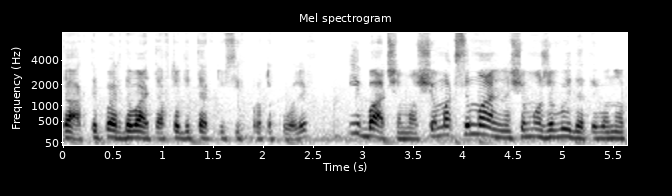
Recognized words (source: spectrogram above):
Так, тепер давайте автодетект усіх протоколів. І бачимо, що максимально, що може видати воно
